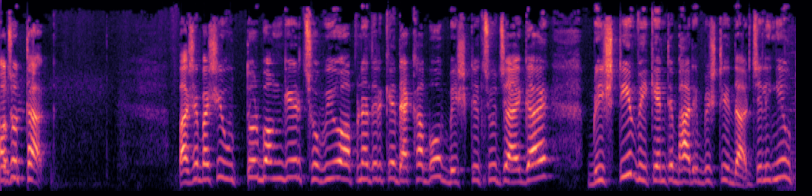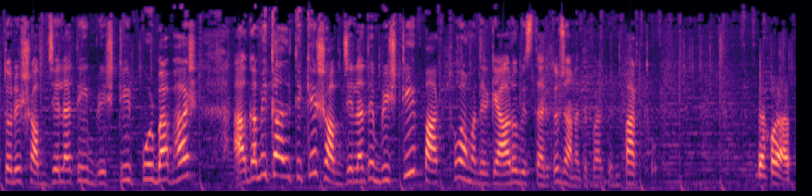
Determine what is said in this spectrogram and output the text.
নজর থাক পাশাপাশি উত্তরবঙ্গের ছবিও আপনাদেরকে দেখাবো বেশ কিছু জায়গায় বৃষ্টি উইকেন্ডে ভারী বৃষ্টি দার্জিলিংয়ে উত্তরের সব জেলাতেই বৃষ্টির পূর্বাভাস আগামীকাল থেকে সব জেলাতে বৃষ্টি পার্থ আমাদেরকে আরও বিস্তারিত জানাতে পারবেন পার্থ দেখো এত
